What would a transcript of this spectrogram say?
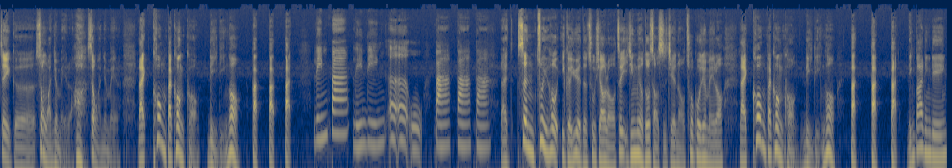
这个送完就没了哈、哦，送完就没了。来空白空空李零哦，八八八零八零零二二五。八八八，来剩最后一个月的促销喽，这已经没有多少时间喽，错过就没喽。来空白空空李玲哦，八八八零八零零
